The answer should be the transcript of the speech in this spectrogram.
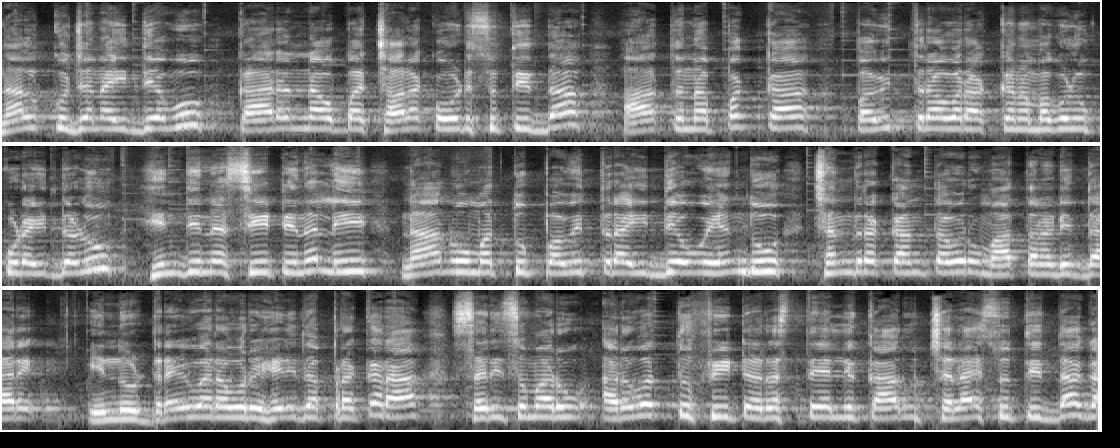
ನಾಲ್ಕು ಜನ ಇದ್ದೆವು. ಕಾರನ್ನ ಒಬ್ಬ ಚಾಲಕ ಓಡಿಸುತ್ತಿದ್ದ. ಆತನ ಪಕ್ಕ ಪವಿತ್ರ ಅವರ ಅಕ್ಕನ ಮಗಳು ಕೂಡ ಇದ್ದಳು. ಹಿಂದಿನ ಸೀಟಿನಲ್ಲಿ ನಾನು ಮತ್ತು ಪವಿತ್ರ ಇದ್ದೆವು ಎಂದು ಚಂದ್ರಕಾಂತ್ ಅವರು ಮಾತನಾಡಿದ್ದಾರೆ. ಇನ್ನು ಡ್ರೈವರ್ ಅವರು ಹೇಳಿದ ಪ್ರಕಾರ ಸರಿಸುಮಾರು ಅರವತ್ತು ಫೀಟ್ ರಸ್ತೆಯಲ್ಲಿ ಕಾರು ಚಲಾಯಿಸುತ್ತಿದ್ದಾಗ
